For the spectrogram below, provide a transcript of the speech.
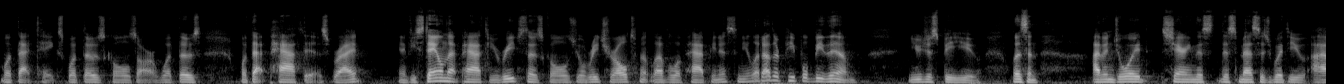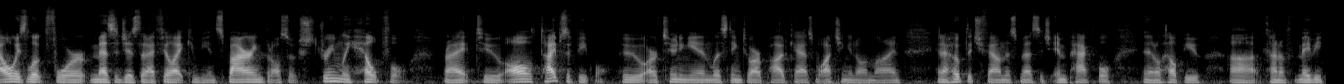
what that takes, what those goals are, what those what that path is, right? And if you stay on that path, you reach those goals, you'll reach your ultimate level of happiness and you let other people be them. You just be you. Listen, I've enjoyed sharing this this message with you. I always look for messages that I feel like can be inspiring, but also extremely helpful, right, to all types of people who are tuning in, listening to our podcast, watching it online. And I hope that you found this message impactful and it'll help you uh, kind of maybe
